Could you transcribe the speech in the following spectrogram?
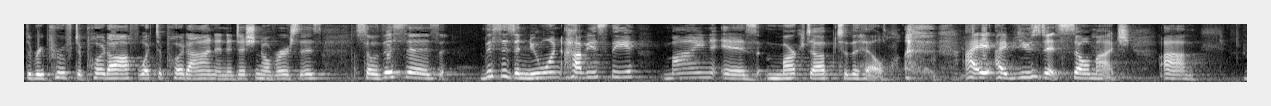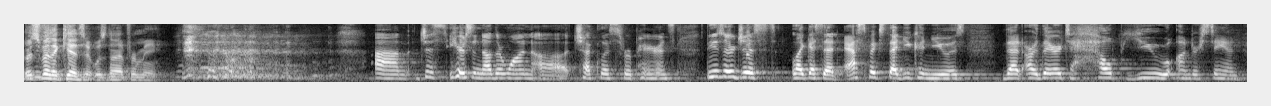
the reproof to put off, what to put on, and additional verses. So this is this is a new one, obviously. Mine is marked up to the hill. I, I've used it so much. Um, it was for the kids, it was not for me. um, just here's another one uh, checklist for parents. These are just, like I said, aspects that you can use that are there to help you understand.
